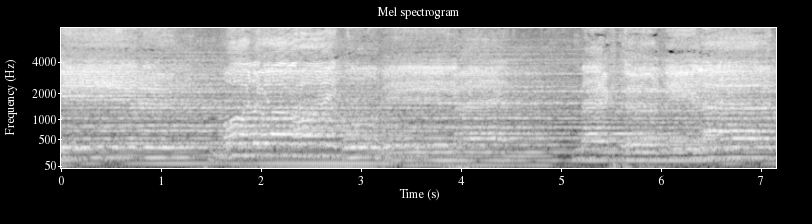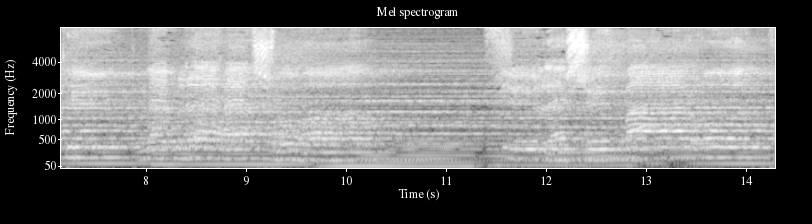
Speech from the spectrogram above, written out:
Élünk, magyar ajkú német, megtörni lelkünk nem lehet soha. Szülessünk bárhol,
